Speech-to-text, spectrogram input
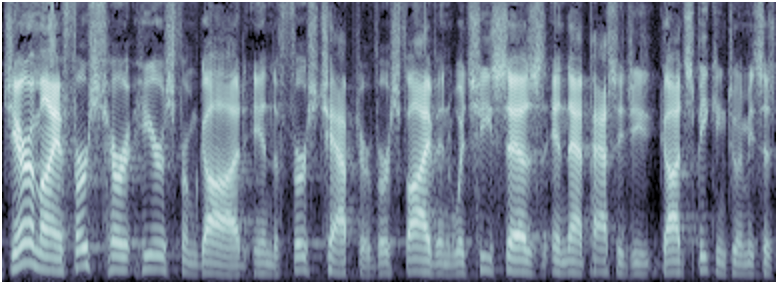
Jeremiah first hears from God in the first chapter, verse 5, in which he says, in that passage, he, God speaking to him, he says,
